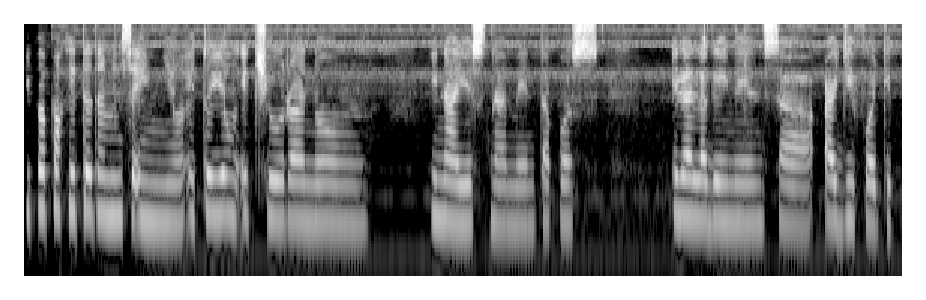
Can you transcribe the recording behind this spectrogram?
Ipapakita namin sa inyo, ito yung itsura nung inayos namin. Tapos, ilalagay na yan sa RG45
